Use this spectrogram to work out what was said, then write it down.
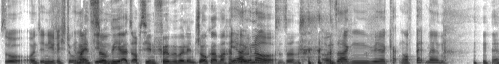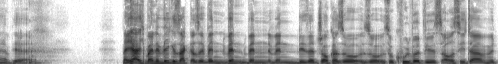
So, und in die Richtung Du halt meinst gehen so wie, als ob sie einen Film über den Joker machen Ja, würden? genau. Und so. und sagen, wir kacken auf Batman. Ja, wir. Naja, ich meine, wie gesagt, also wenn, wenn, wenn, wenn dieser Joker so, so, so cool wird, wie es aussieht, da mit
